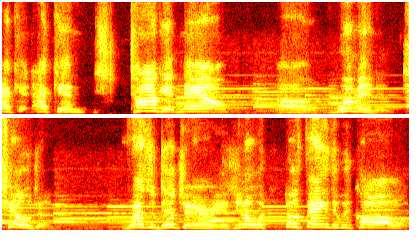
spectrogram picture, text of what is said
I can I can target now uh, women and children, residential areas. You know those things that we call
